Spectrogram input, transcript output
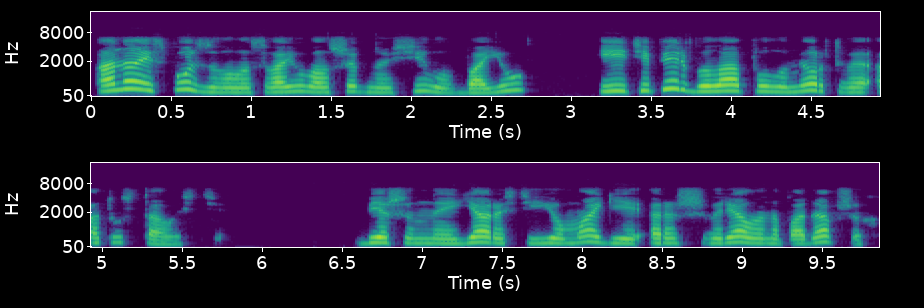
Она использовала свою волшебную силу в бою и теперь была полумертвая от усталости. Бешеная ярость ее магии расшвыряла нападавших,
